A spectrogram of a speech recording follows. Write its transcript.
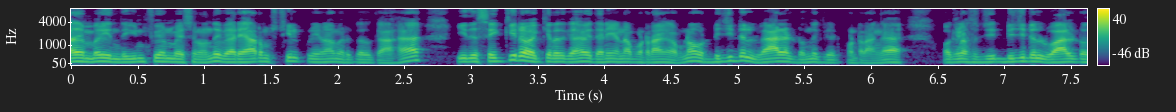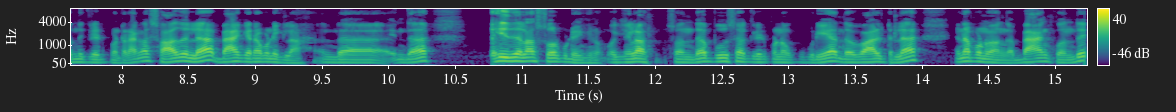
அதே மாதிரி இந்த இன்ஃபர்மேஷன் வந்து வேறு யாரும் ஸ்டீல் பண்ணிடாமல் இருக்கிறதுக்காக இதை செக்யூராக வைக்கிறதுக்காக தனியாக என்ன பண்ணுறாங்க அப்படின்னா ஒரு டிஜிட்டல் வேலெட் வந்து கிரியேட் பண்ணுறாங்க ஓகேங்களா ஸோ டிஜிட்டல் வேலெட் வந்து கிரியேட் பண்ணுறாங்க ஸோ அதில் பேங்க் என்ன பண்ணிக்கலாம்? இந்த இந்த இதெல்லாம் ஸ்டோர் பண்ணி வைக்கணும். ஓகேங்களா? ஸோ அந்த புதுசாக கிரியேட் பண்ணக்கூடிய அந்த வால்ட்டில் என்ன பண்ணுவாங்க? பேங்க் வந்து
